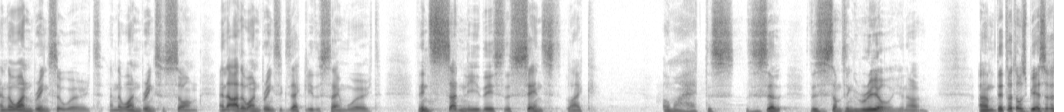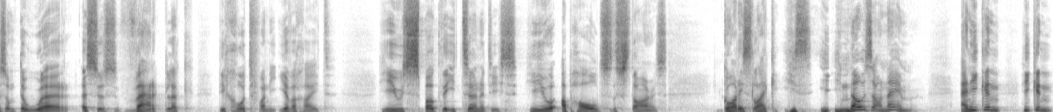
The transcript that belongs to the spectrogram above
and the one brings a word and the one brings a song and the other one brings exactly the same word, then suddenly there's this sense like, oh my head, this, this, is, a, this is something real, you know? Um, dit wat ons besig is om te hoor is soos werklik die God van die ewigheid. He who spoke the eternities, he who upholds the stars. God is like he's he, he knows our name and he can he can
